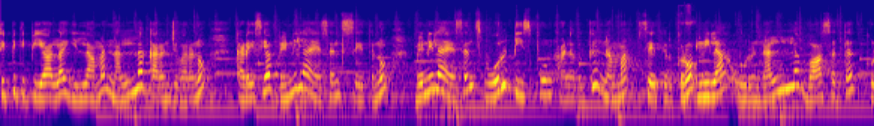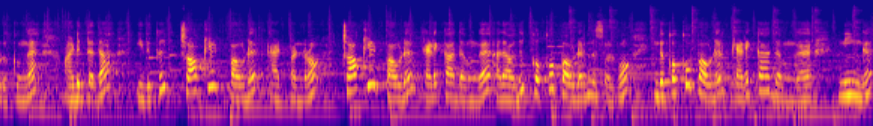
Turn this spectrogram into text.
திப்பி திப்பியாலாம் இல்லாமல் நல்லா கரைஞ்சி வரணும். கடைசியாக வெண்ணிலா எசன்ஸ் சேர்த்தணும். வெண்ணிலா எசன்ஸ் ஒரு டீஸ்பூன் அளவுக்கு நம்ம சேர்த்துருக்குறோம். வெண்ணிலா ஒரு நல்ல வாசத்தை கொடுக்குங்க. அடுத்ததாக இதுக்கு சாக்லேட் பவுடர் ஆட் பண்ணுறோம் சாக்லேட் பவுடர் கிடைக்காதவங்க அதாவது கொக்கோ பவுடர்னு சொல்வோம். இந்த கொக்கோ பவுடர் கிடைக்காதவங்க நீங்கள்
